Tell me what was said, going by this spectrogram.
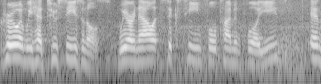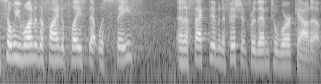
crew and we had two seasonals. We are now at 16 full-time employees. And so we wanted to find a place that was safe and effective and efficient for them to work out of.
